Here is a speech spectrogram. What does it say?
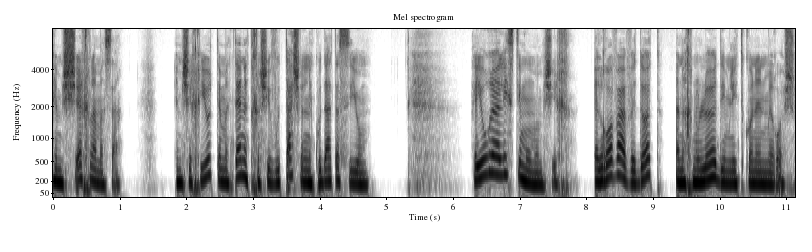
המשך למסע. המשכיות תמתן את חשיבותה של נקודת הסיום. היו ריאליסטים, הוא ממשיך. אל רוב האבדות אנחנו לא יודעים להתכונן מראש,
